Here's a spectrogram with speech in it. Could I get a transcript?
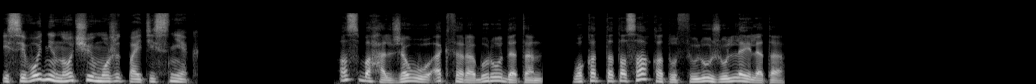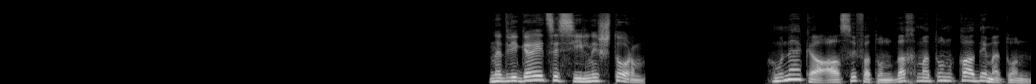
и сегодня ночью может пойти снег. أصبح الجو أكثر برودة، وقد تتساقط الثلوج الليلة. Надвигается сильный шторм. هناك عاصفة ضخمة قادمة.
